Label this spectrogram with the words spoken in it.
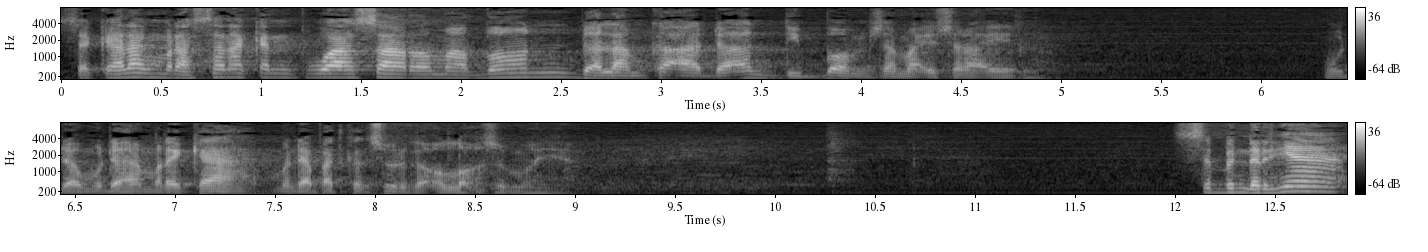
sekarang merasakan puasa Ramadan dalam keadaan dibom sama Israel. Mudah-mudahan mereka mendapatkan surga Allah semuanya. Sebenarnya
